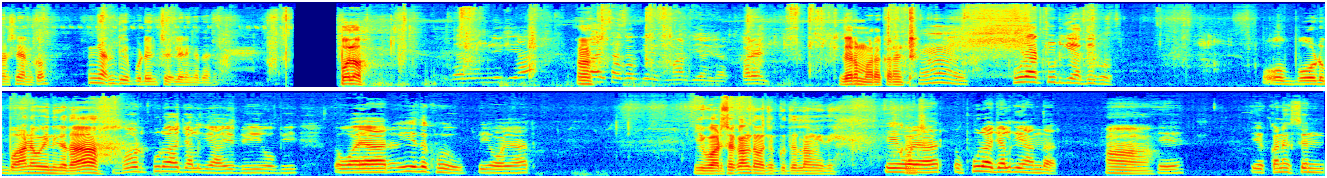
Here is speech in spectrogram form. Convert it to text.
నడిచలే అనుకో. ఇంక అంతే ఇప్పుడు ఏం చేయలేను కదా పోలో. కరెంట్ गर्म हो रहा करंट हाँ, पूरा टूट गया देखो। ओ बोर्ड बाने हुई नहीं कदा बोर्ड पूरा जल गया ये भी वो भी। वो यार ये देखो ये वो यार ये वर्षा काल तो मुझे कुदला में थी। ये वो यार वायर पूरा जल गया अंदर। हाँ। ये ये कनेक्शन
